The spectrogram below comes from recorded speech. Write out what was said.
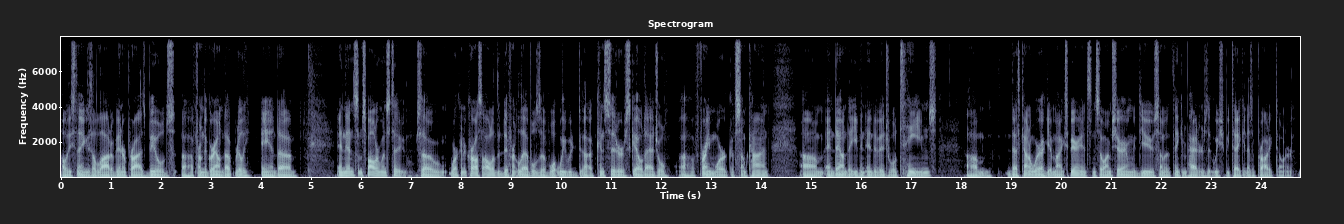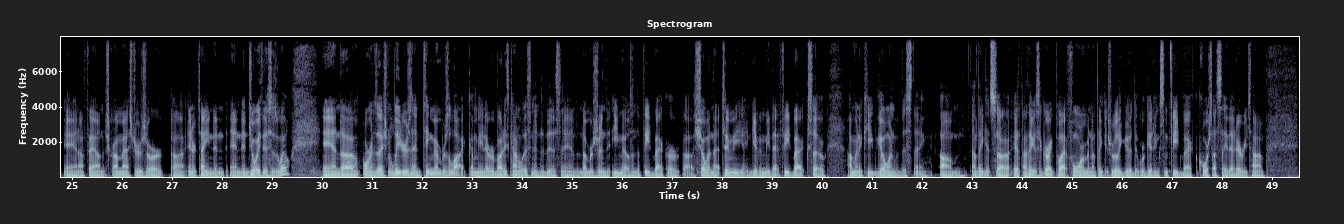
all these things. A lot of enterprise builds uh, from the ground up, really, and uh, and then some smaller ones too. So working across all of the different levels of what we would uh, consider scaled agile uh, framework of some kind, um, and down to even individual teams. Um, that's kind of where I get my experience, and so I'm sharing with you some of the thinking patterns that we should be taking as a product owner. And I found that Scrum Masters are uh, entertained and, and enjoy this as well, and uh, organizational leaders and team members alike. I mean, everybody's kind of listening to this, and the numbers in the emails and the feedback are uh, showing that to me and giving me that feedback. So I'm going to keep going with this thing. Um, I think it's uh, it, I think it's a great platform, and I think it's really good that we're getting some feedback. Of course, I say that every time.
